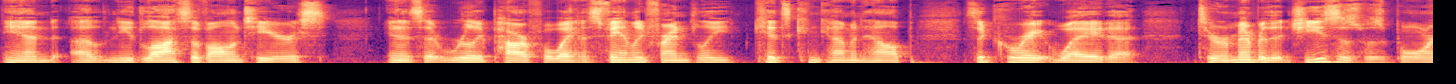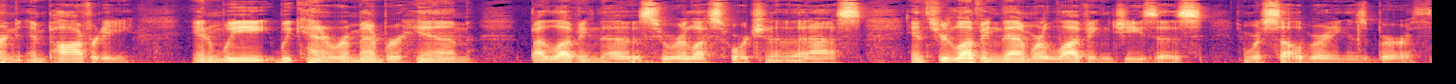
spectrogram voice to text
and uh, need lots of volunteers and it's a really powerful way and it's family friendly kids can come and help. It's a great way to to remember that jesus was born in poverty and we we kind of remember him by loving those who are less fortunate than us. And through loving them we're loving jesus and we're celebrating his birth.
